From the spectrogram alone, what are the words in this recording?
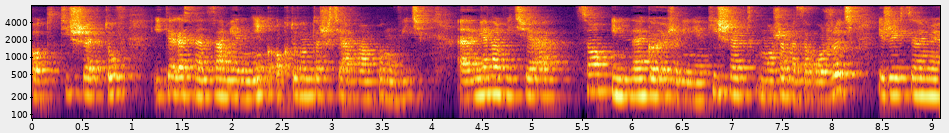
od t-shirtów i teraz ten zamiennik, o którym też chciałam Wam pomówić. E, mianowicie, co innego, jeżeli nie t-shirt, możemy założyć, jeżeli chcemy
